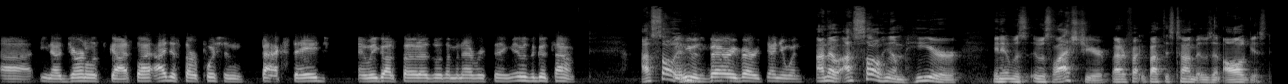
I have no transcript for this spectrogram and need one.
uh, you know, journalist guy. So I, I just started pushing backstage, and we got photos with him and everything. It was a good time. I saw And him. he was very, very genuine. I know. I saw him here, and it was it was last year. Matter of fact, about this time, it was in August,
